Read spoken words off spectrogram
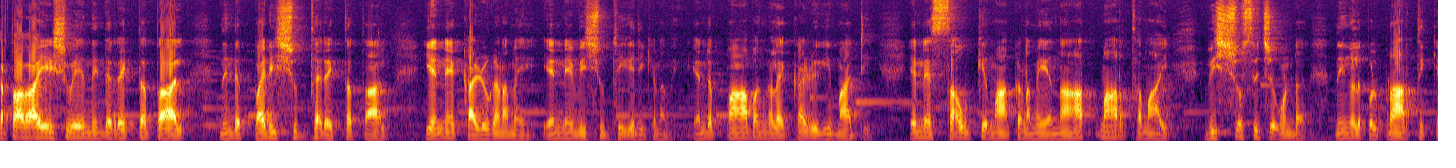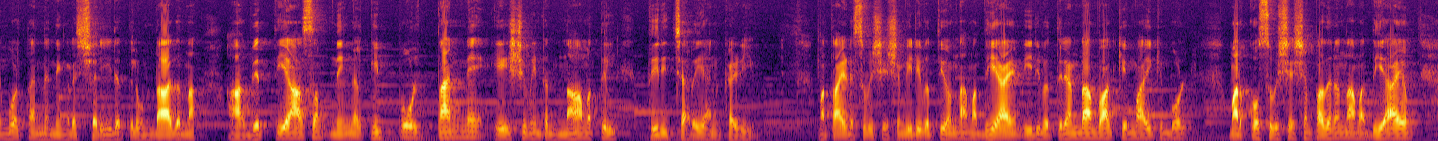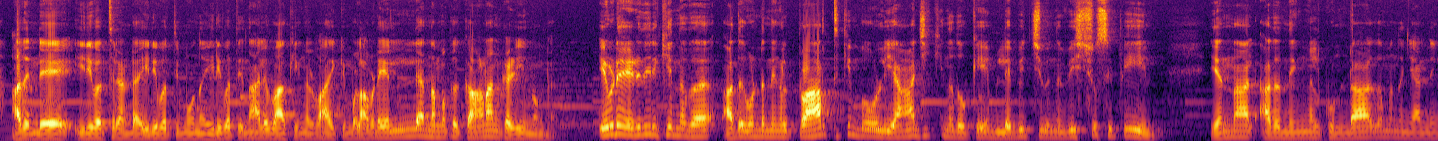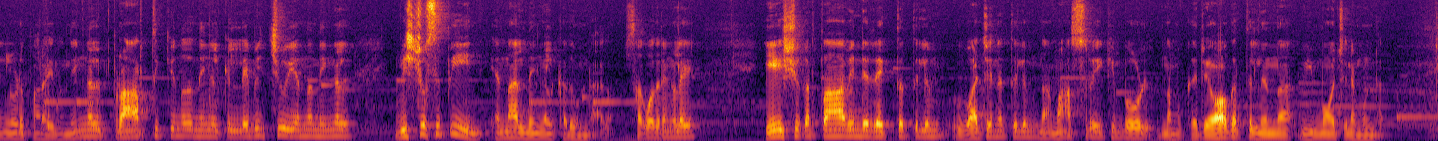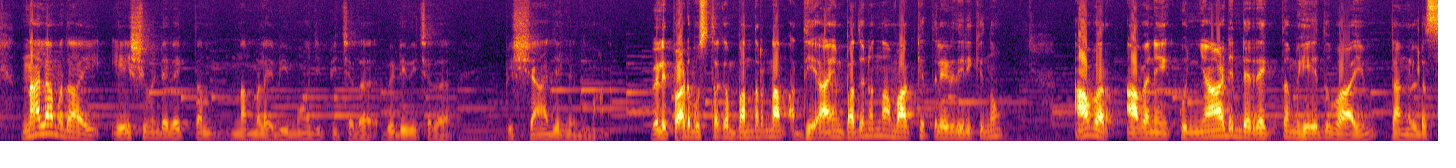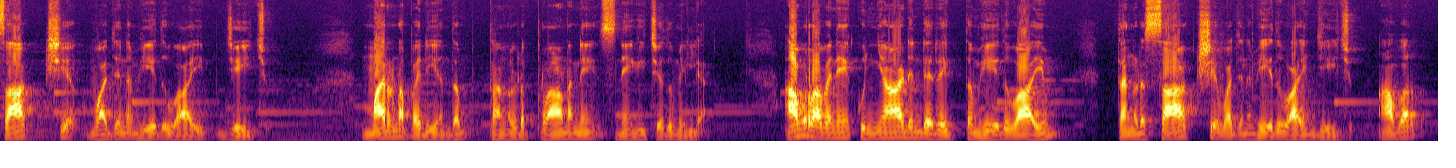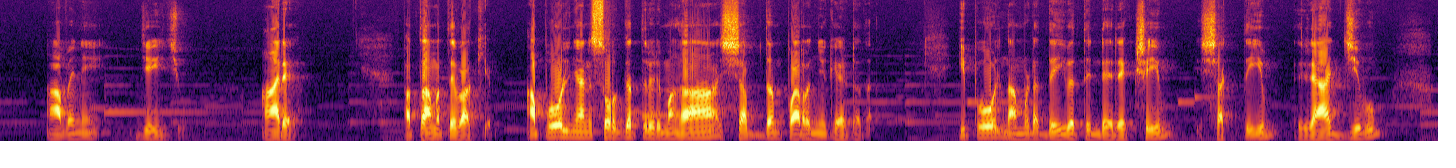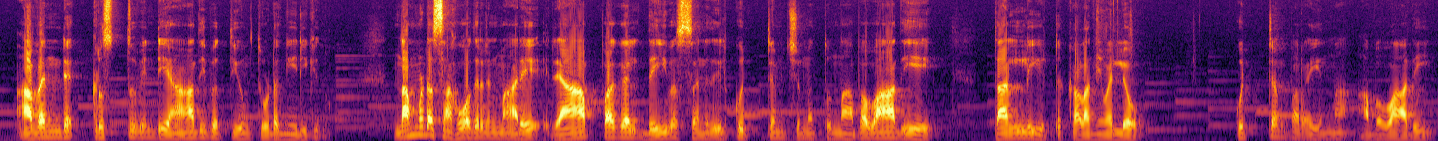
കർത്താവായ യേശുവെ നിന്റെ രക്തത്താൽ നിന്റെ പരിശുദ്ധ രക്തത്താൽ എന്നെ കഴുകണമേ എന്നെ വിശുദ്ധീകരിക്കണമേ എന്റെ പാപങ്ങളെ കഴുകി മാറ്റി എന്നെ സൗഖ്യമാക്കണമേ എന്ന് ആത്മാർത്ഥമായി വിശ്വസിച്ചുകൊണ്ട് നിങ്ങളിപ്പോൾ പ്രാർത്ഥിക്കുമ്പോൾ തന്നെ നിങ്ങളുടെ ശരീരത്തിൽ ഉണ്ടാകുന്ന ആ വ്യത്യാസം നിങ്ങൾക്ക് ഇപ്പോൾ തന്നെ യേശുവിന്റെ നാമത്തിൽ തിരിച്ചറിയാൻ കഴിയും. മത്തായുടെ സുവിശേഷം ഇരുപത്തിയൊന്നാം അധ്യായം ഇരുപത്തിരണ്ടാം വാക്യം വായിക്കുമ്പോൾ മർക്കോസ് സുവിശേഷം പതിനൊന്നാം അധ്യായം അതിന്റെ ഇരുപത്തിരണ്ട് ഇരുപത്തിമൂന്ന് ഇരുപത്തിനാല് വാക്യങ്ങൾ വായിക്കുമ്പോൾ അവിടെയെല്ലാം നമുക്ക് കാണാൻ കഴിയുന്നുണ്ട്. ഇവിടെ എഴുതിയിരിക്കുന്നത് അതുകൊണ്ട് നിങ്ങൾ പ്രാർത്ഥിക്കുമ്പോൾ യാചിക്കുന്നതൊക്കെയും ലഭിച്ചു എന്ന് വിശ്വസിപ്പീൻ. എന്നാൽ അത് നിങ്ങൾക്കുണ്ടാകുമെന്ന് ഞാൻ നിങ്ങളോട് പറയുന്നു. നിങ്ങൾ പ്രാർത്ഥിക്കുന്നത് നിങ്ങൾക്ക് ലഭിച്ചു എന്ന് നിങ്ങൾ വിശ്വസിപ്പീൻ എന്നാൽ നിങ്ങൾക്കത് ഉണ്ടാകും സഹോദരങ്ങളെ യേശു കർത്താവിന്റെ രക്തത്തിലും വചനത്തിലും നാം ആശ്രയിക്കുമ്പോൾ നമുക്ക് രോഗത്തിൽ നിന്ന് വിമോചനമുണ്ട്. നാലാമതായി യേശുവിന്റെ രക്തം നമ്മളെ വിമോചിപ്പിച്ചത് വിടിവിച്ചത് പിശാചിൽ നിന്നുമാണ്. വെളിപ്പാട് പുസ്തകം പന്ത്രണ്ടാം അധ്യായം പതിനൊന്നാം വാക്യത്തിൽ എഴുതിയിരിക്കുന്നു അവർ അവനെ കുഞ്ഞാടിന്റെ രക്തം ഹേതുവായും തങ്ങളുടെ സാക്ഷ്യ വചനം ഹേതുവായും ജയിച്ചു. മരണപര്യന്തം തങ്ങളുടെ പ്രാണനെ സ്നേഹിച്ചതുമില്ല. അവർ അവനെ കുഞ്ഞാടിന്റെ രക്തം ഹേതുവായും തങ്ങളുടെ സാക്ഷ്യ വചനം ഹേതുവായും ജയിച്ചു. അവർ അവനെ ജയിച്ചു. ആര്? പത്താമത്തെ വാക്യം. അപ്പോൾ ഞാൻ സ്വർഗത്തിലൊരു മഹാശബ്ദം പറഞ്ഞു കേട്ടത്. ഇപ്പോൾ നമ്മുടെ ദൈവത്തിന്റെ രക്ഷയും ശക്തിയും രാജ്യവും അവന്റെ ക്രിസ്തുവിന്റെ ആധിപത്യവും തുടങ്ങിയിരിക്കുന്നു. നമ്മുടെ സഹോദരന്മാരെ രാപ്പകൽ ദൈവസന്നിധിയിൽ കുറ്റം ചുമത്തുന്ന അപവാദിയെ തള്ളിയിട്ട് കളഞ്ഞുവല്ലോ. കുറ്റം പറയുന്ന അപവാദി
